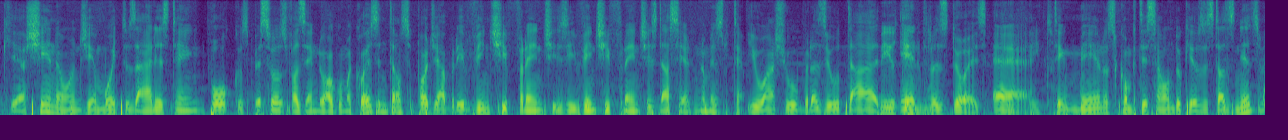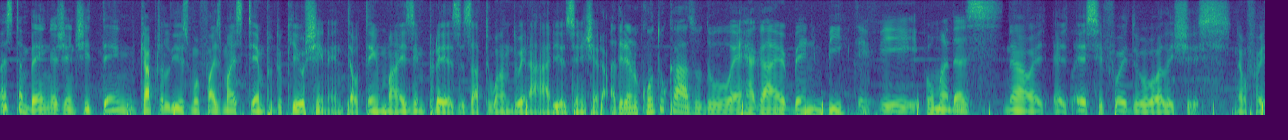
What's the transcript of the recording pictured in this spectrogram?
que é a China, onde em muitas áreas tem poucas pessoas fazendo alguma coisa, então você pode abrir 20 frentes e 20 frentes dá certo no mesmo tempo. E eu acho que o Brasil tá termo. entre os dois. É, Perfeito. tem menos competição do que os Estados Unidos, mas também a gente tem capitalismo faz mais tempo do que o China. Então tem mais empresas atuando em áreas em geral. Adriano, conta o caso do RH Airbnb. Teve uma das. Não, e- e- esse foi do OLX, não foi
